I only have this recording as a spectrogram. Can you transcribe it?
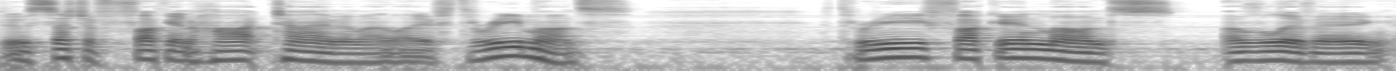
it was such a fucking hot time in my life. Three months. Three fucking months of living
